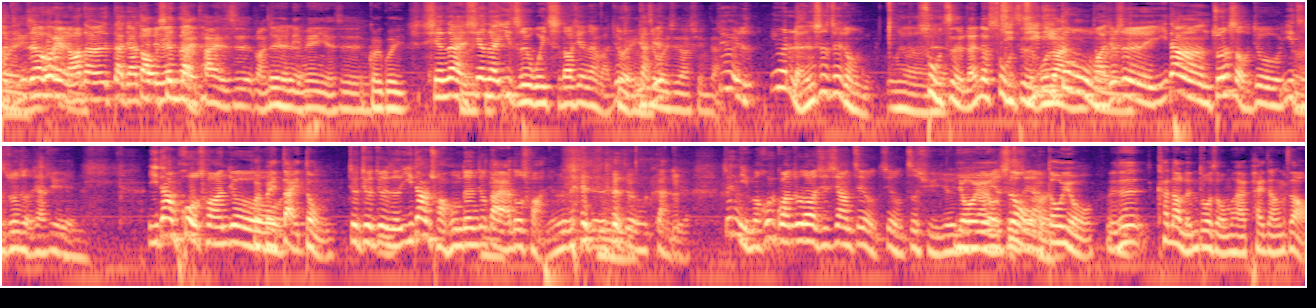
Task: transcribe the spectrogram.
停车位，然后大大家到现在它也是软件里面也是规规。现在现在一直维持到现在吧，就是感觉维持到现在，因为因为人是这种呃素质，人的素质集体动物嘛，就是一旦遵守就一直遵守下去，一旦破窗就会被带动，就就就是一旦闯红灯就大家都闯，就是这 这种感觉。就你们会关注到，就像这种这种秩序，就有有这种都有。每次看到人多的时候，我们还拍张照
